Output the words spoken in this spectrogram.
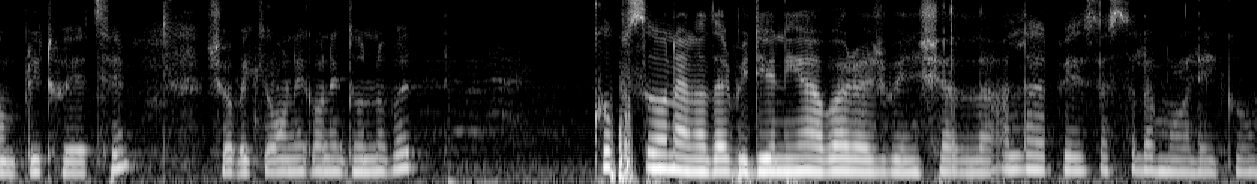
কমপ্লিট হয়েছে। সবাইকে অনেক অনেক ধন্যবাদ। খুব সুন আনাদার ভিডিও নিয়ে আবার আসবে ইনশাল্লাহ আল্লাহ হাফেজ। আসসালামু আলাইকুম।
